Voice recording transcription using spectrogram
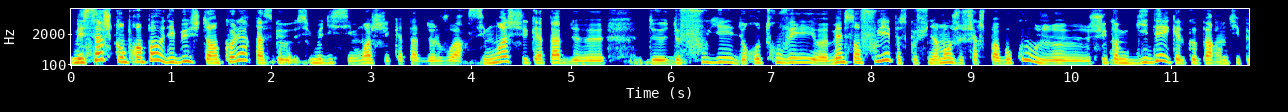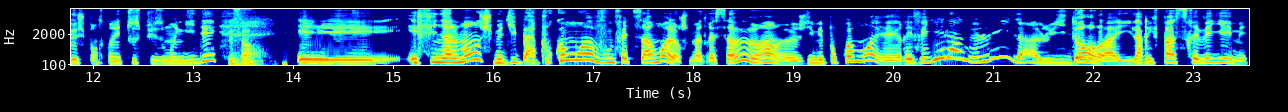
mais ça, je comprends pas au début. J'étais en colère parce que je me dis, si moi je suis capable de le voir, si moi je suis capable de, de, de fouiller, de retrouver, euh, même sans fouiller, parce que finalement je cherche pas beaucoup, je, je suis comme guidé quelque part un petit peu. Je pense qu'on est tous plus ou moins guidés. C'est ça. Et, et finalement, je me dis, bah pourquoi moi vous me faites ça à moi? Alors je m'adresse à eux. Hein, je dis, mais pourquoi moi? Et réveillez là, lui là, lui il dort là, il n'arrive pas à se réveiller. Mais,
